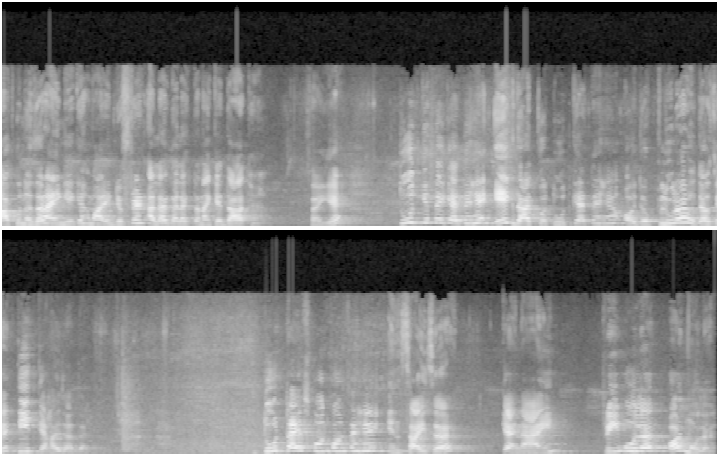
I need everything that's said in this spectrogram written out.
आपको नज़र आएँगे कि हमारे डिफरेंट अलग अलग तरह के दांत हैं। सही है? टूथ किसे कहते हैं? एक दांत को टूथ कहते हैं और जो प्लूरल होता है उसे टीथ कहा जाता है। टूथ टाइप्स कौन कौन से हैं? इंसाइजर कैनाइन प्री मोलर और molar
